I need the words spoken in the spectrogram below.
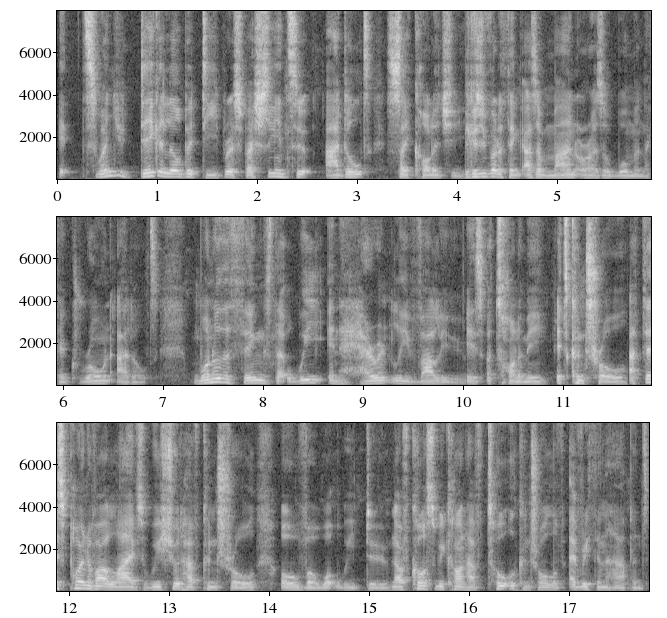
it's when you dig a little bit deeper, especially into adult psychology, because you've got to think as a man or as a woman, like a grown adult, one of the things that we inherently value is autonomy, it's control. At this point of our lives, we should have control over what we do. Now, of course, we can't have total control of everything that happens,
